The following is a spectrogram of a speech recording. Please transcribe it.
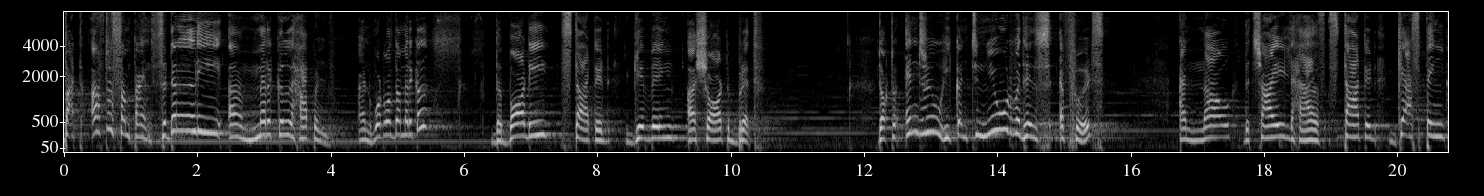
But after some time, suddenly a miracle happened. And what was the miracle? The body started giving a short breath. Dr. Andrew, he continued with his efforts, and now the child has started gasping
